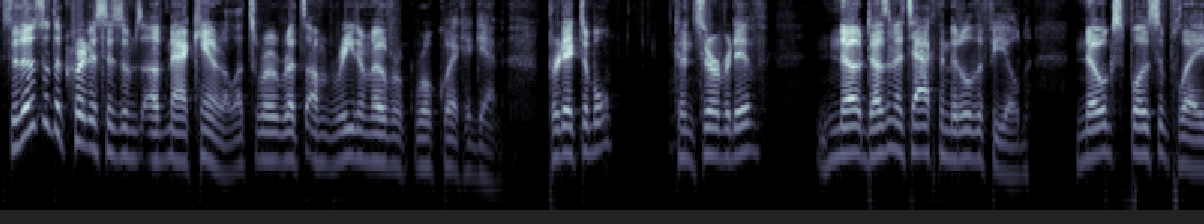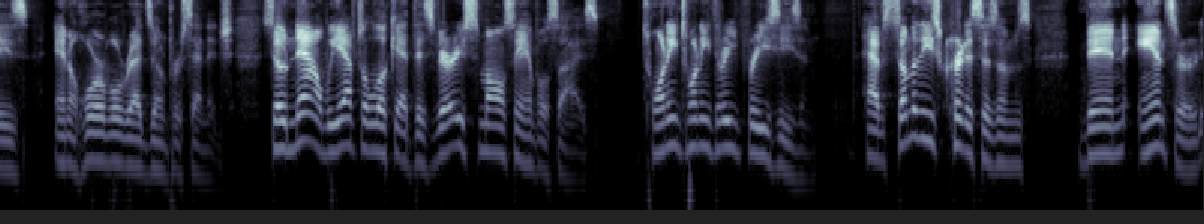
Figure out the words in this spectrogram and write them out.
So those are the criticisms of Matt Canada. Let's, let's um, read them over real quick again. Predictable, conservative, no doesn't attack the middle of the field, no explosive plays, and a horrible red zone percentage. So now we have to look at this very small sample size, 2023 preseason. Have some of these criticisms been answered,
